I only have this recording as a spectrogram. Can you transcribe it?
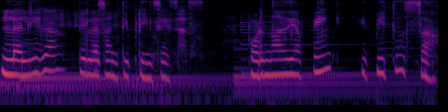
La Liga de las Antiprincesas por Nadia Fink y Pitu Sa.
